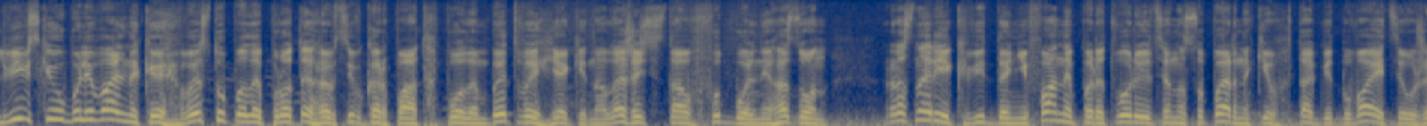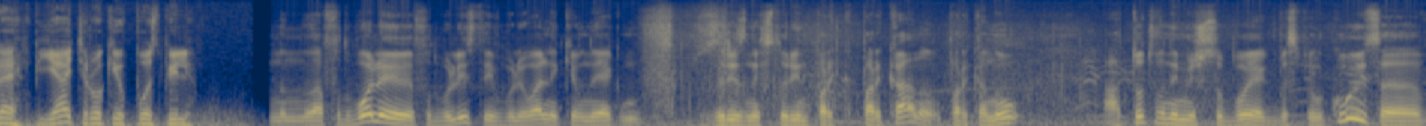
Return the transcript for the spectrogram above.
Львівські уболівальники виступили проти гравців Карпат. Полем битви, як і належить, став футбольний газон. Раз на рік віддані фани перетворюються на суперників. Так відбувається уже 5 років поспіль. На, футболі футболісти і вболівальники вони як з різних сторін парк, паркану, паркану. А тут вони між собою якби спілкуються.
